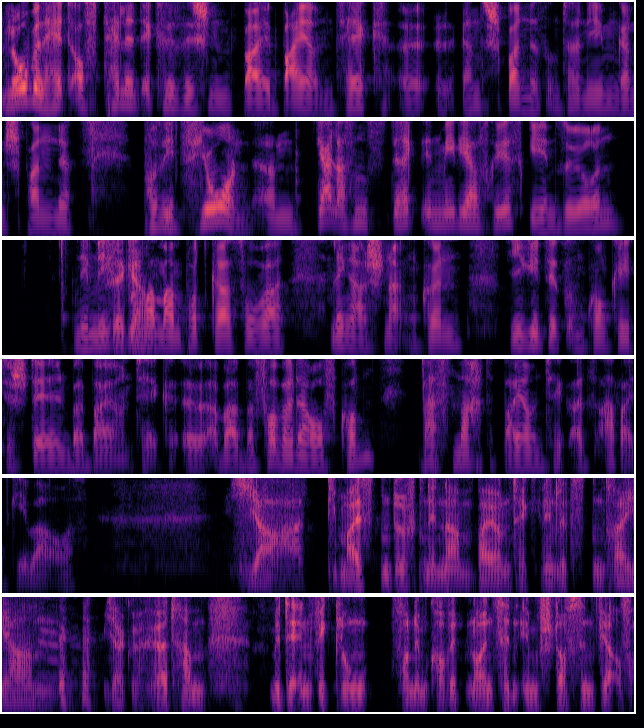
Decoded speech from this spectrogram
Global Head of Talent Acquisition bei BioNTech. Äh, ganz spannendes Unternehmen, ganz spannende Position. Ähm, ja, lass uns direkt in Medias Res gehen, Sören. Demnächst machen wir mal einen Podcast, wo wir länger schnacken können. Hier geht es jetzt um konkrete Stellen bei BioNTech. Äh, aber bevor wir darauf kommen, was macht BioNTech als Arbeitgeber aus? Ja, die meisten dürften den Namen BioNTech in den letzten drei Jahren ja gehört haben. Mit der Entwicklung von dem Covid-19-Impfstoff sind wir auf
